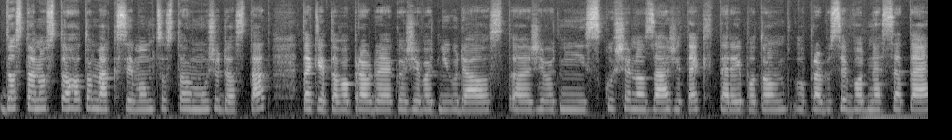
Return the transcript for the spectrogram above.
dostanu z toho to maximum, co z toho můžu dostat, tak je to opravdu jako životní událost, eh, životní zkušenost, zážitek, který potom opravdu si odnesete,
